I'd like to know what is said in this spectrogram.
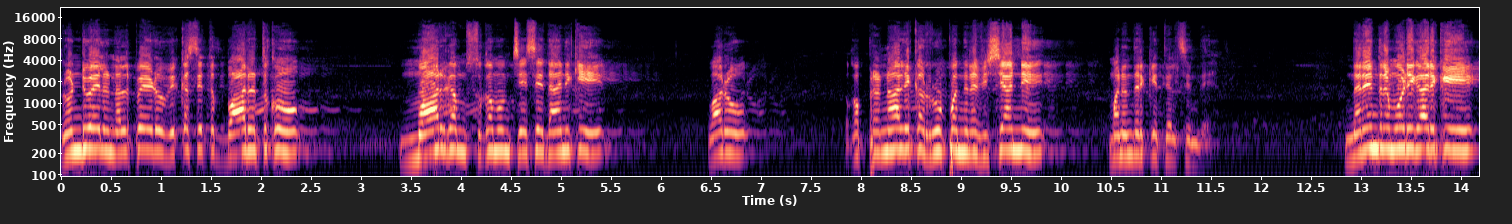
రెండు వేల నలభై ఏడు వికసిత భారత్కు మార్గం సుగమం చేసేదానికి వారు ఒక ప్రణాళిక రూపొందిన విషయాన్ని మనందరికీ తెలిసిందే. నరేంద్ర మోడీ గారికి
